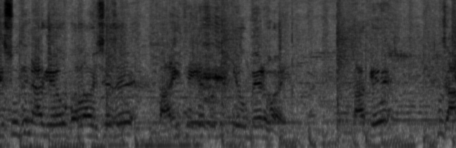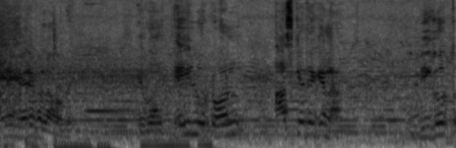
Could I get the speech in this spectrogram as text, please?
কিছুদিন আগেও বলা হয়েছে যে বাড়ি থেকে যদি কেউ বের হয়, তাকে জানে মেরে ফেলা হবে। এবং এই লোটন আজকে থেকে না, বিগত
